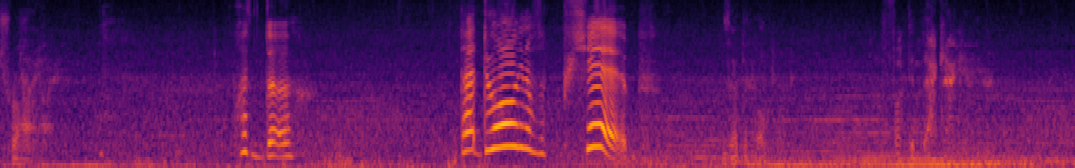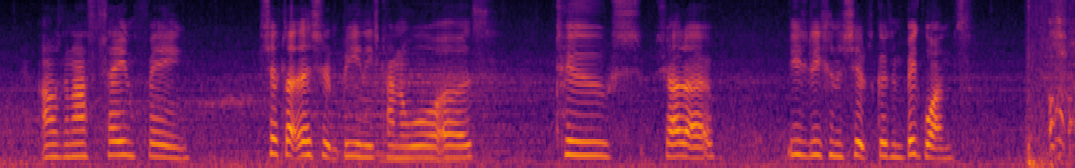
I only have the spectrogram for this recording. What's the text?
Try. What the? That drawing of the ship. Is that the boat? The fuck did that get here? I was gonna ask the same thing. Ships like this shouldn't be in these kind of waters. Too s- shallow. Usually these kind of ships goes in big ones. Oh,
